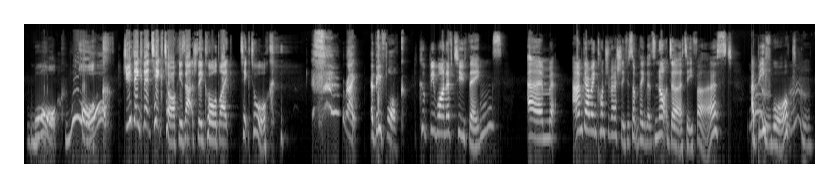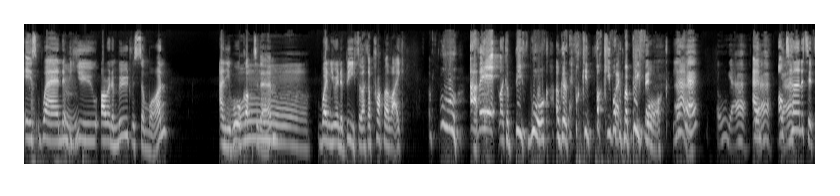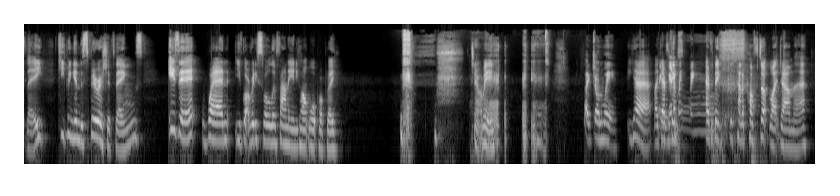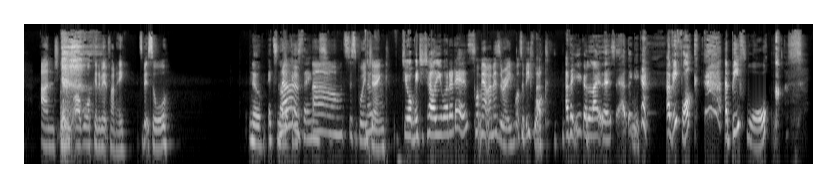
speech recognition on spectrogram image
walk. Walk. Do you think that TikTok is actually called like TikTok? Right. A beef walk. Could be one of two things. Um, I'm going controversially for something that's not dirty first. A beef walk is when you are in a mood with someone and you walk up to them Mm. when you're in a beef, like a proper like, ooh, have it, like a beef walk. I'm gonna fucking fuck you up Like with my beef beefing. walk. Yeah. Okay. Oh, yeah. Um, yeah. yeah. Alternatively, keeping in the spirit of things, is it when you've got a really swollen fanny and you can't walk properly? Do you know what I mean? Like John Wayne. Yeah, like everything's everything's just kind of puffed up like down there, and you are walking a bit funny. It's a bit sore. No, it's not of these things. Oh, it's disappointing. Do you want me to tell you what it is? Put me out my misery. What's a beef walk? I think you're gonna like this. I think you're gonna a beef walk. A beef walk.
